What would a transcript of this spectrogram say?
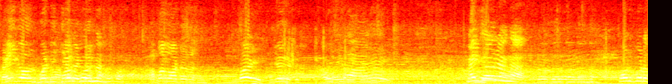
கை கவர் போட்டு அப்பா மாட்டாத கை கவுறாங்க போடு போடு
